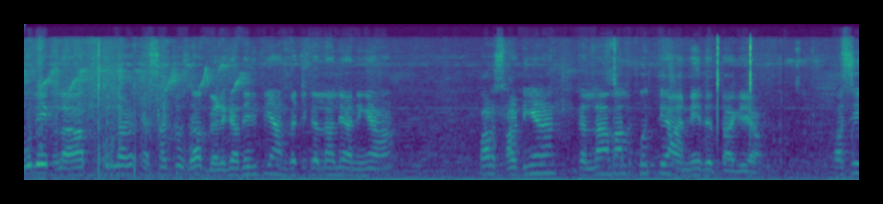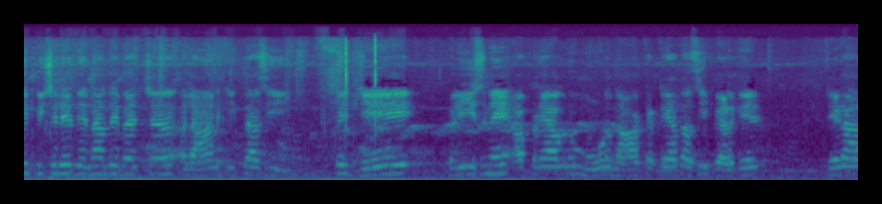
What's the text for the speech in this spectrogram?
ਉਹਦੇ ਖਿਲਾਫ ਐਸਐਚਓ ਸਾਹਿਬ ਬੈਲਗਾ ਦੇ ਵੀ ਧਿਆਨ ਵਿੱਚ ਗੱਲਾਂ ਲਿਆਨੀਆਂ ਪਰ ਸਾਡੀਆਂ ਗੱਲਾਂ ਵੱਲ ਕੋਈ ਧਿਆਨ ਨਹੀਂ ਦਿੱਤਾ ਗਿਆ। ਅਸੀਂ ਪਿਛਲੇ ਦਿਨਾਂ ਦੇ ਵਿੱਚ ਐਲਾਨ ਕੀਤਾ ਸੀ ਕਿ ਜੇ ਪੁਲਿਸ ਨੇ ਆਪਣੇ ਆਪ ਨੂੰ ਮੋੜ ਨਾ ਕੱਟਿਆ ਤਾਂ ਅਸੀਂ ਬੈਲਗੇ ਜਿਹੜਾ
